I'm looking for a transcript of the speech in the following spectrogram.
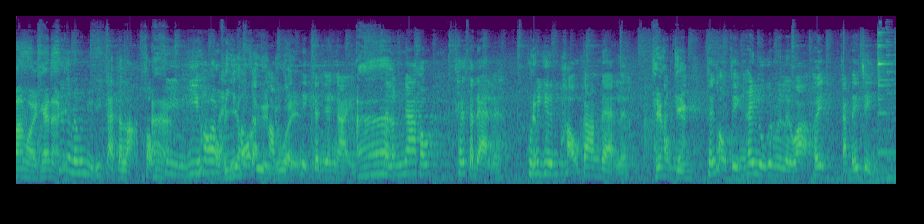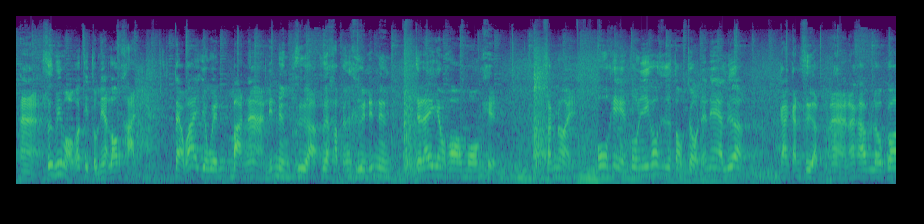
มากน้อยแค่ไหน ซึ่งอันนั้นมันอยู่ที่การตลาดของอ่าฟิล์มยี่ห้อขไหอนงฟิล์มที่เขาจะยี่ห้ออื่นด้ทำวยเทคนิคกันยังไง อ่าแต่ลามิน่าเขาเทสแดดเลย คุณไปยืนเผากลางแดดเลยเทสของจริงนเนี้ยเทสของจริงให้รู้กันไปเลยว่าเฮ้ยกันได้จริง อ่าซึ่งพี่หมอก็ติดตัวเนี้ยรอบคัน แต่ว่ายกเว้นบานหน้านิดนึงเพื่อเพื่อขับกลางคืนนิดนึง จะได้ยังพอมองเห็นสักหน่อย โอเค ตัวนี้ก็คือตอบโจทย์แน่ๆเรื่องการกันเสือกอ่านะครับแล้วก็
